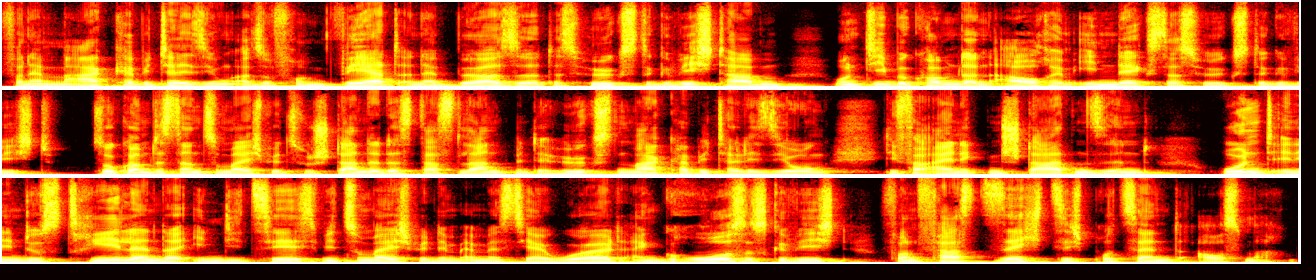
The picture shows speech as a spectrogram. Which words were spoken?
von der Marktkapitalisierung, also vom Wert an der Börse, das höchste Gewicht haben und die bekommen dann auch im Index das höchste Gewicht. So kommt es dann zum Beispiel zustande, dass das Land mit der höchsten Marktkapitalisierung die Vereinigten Staaten sind und in Industrieländer-Indizes wie zum Beispiel dem MSCI World ein großes Gewicht von fast 60 Prozent ausmachen.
